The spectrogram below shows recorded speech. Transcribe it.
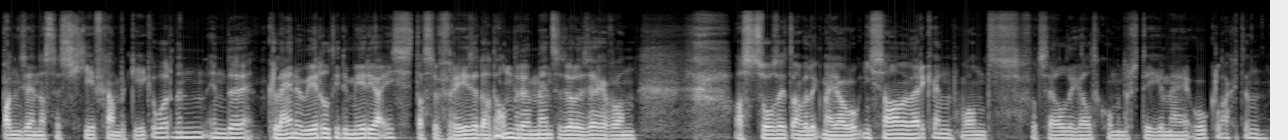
bang zijn dat ze scheef gaan bekeken worden in de kleine wereld die de media is? Dat ze vrezen dat andere mensen zullen zeggen van als het zo zit, dan wil ik met jou ook niet samenwerken, want voor hetzelfde geld komen er tegen mij ook klachten.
